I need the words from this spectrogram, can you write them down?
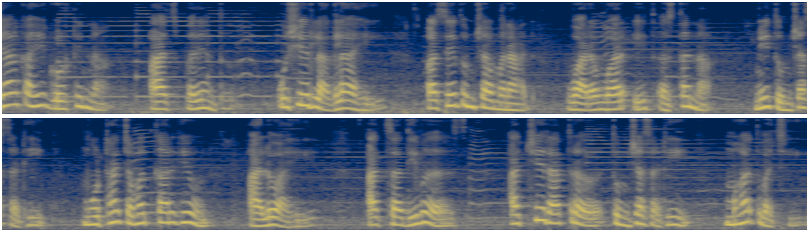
ज्या काही गोष्टींना आजपर्यंत उशीर लागला आहे असे तुमच्या मनात वारंवार येत असताना मी तुमच्यासाठी मोठा चमत्कार घेऊन आलो आहे. आजचा दिवस आजची रात्र तुमच्यासाठी महत्त्वाची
